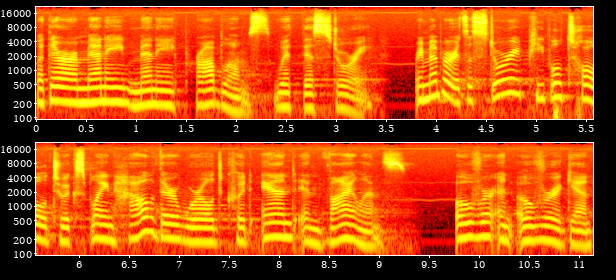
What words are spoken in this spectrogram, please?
But there are many, many problems with this story. Remember, it's a story people told to explain how their world could end in violence over and over again.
